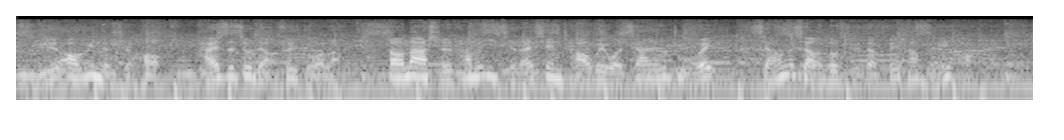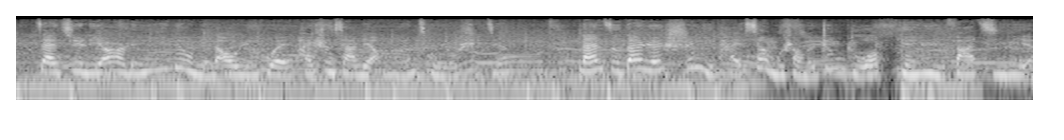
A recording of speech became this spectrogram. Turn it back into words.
里约奥运的时候，孩子就两岁多了。到那时，他们一起来现场为我加油助威，想想都觉得非常美好。在距离2016年的奥运会还剩下两年左右时间。男子单人十米台项目上的争夺便愈发激烈。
